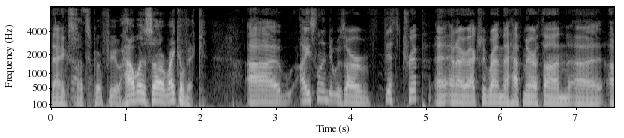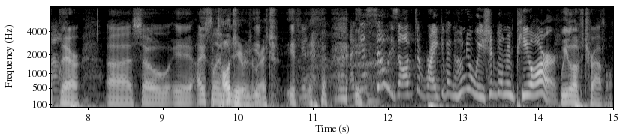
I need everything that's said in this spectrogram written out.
Thanks. That's good for you. How was uh, Reykjavik? Uh, Iceland, it was our fifth trip, and I actually ran the half marathon uh, up there. Uh, so uh, Iceland. told you he was it- rich. If, I guess so. He's off to Reykjavik. Who knew? We should have been in PR. we love travel.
